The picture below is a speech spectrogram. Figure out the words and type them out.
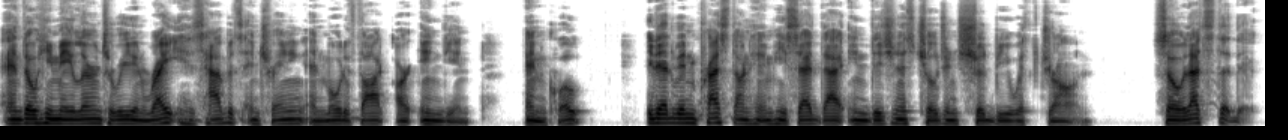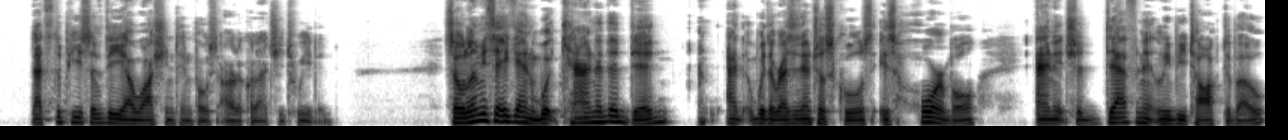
And though he may learn to read and write, his habits and training and mode of thought are Indian. End quote. It had been pressed on him, he said, that indigenous children should be withdrawn. So that's the that's the piece of the uh, Washington Post article that she tweeted. So let me say again, what Canada did at, with the residential schools is horrible, and it should definitely be talked about,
